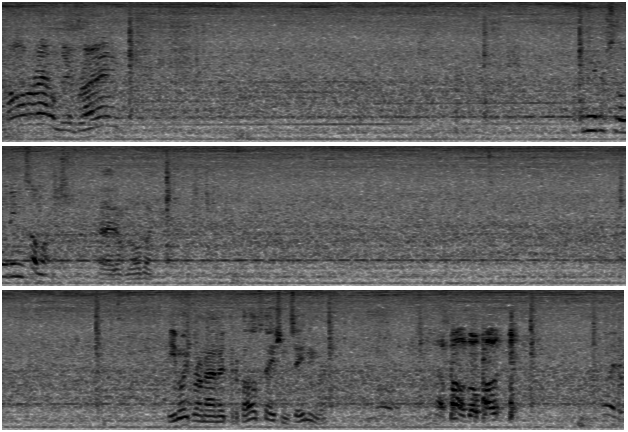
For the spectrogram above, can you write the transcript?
Come on around there, Brian. How come you ever slowed in so much? I don't know, but he might run on out to the ball station this evening, though. Uh, Paul, go, Paul. Whatever.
